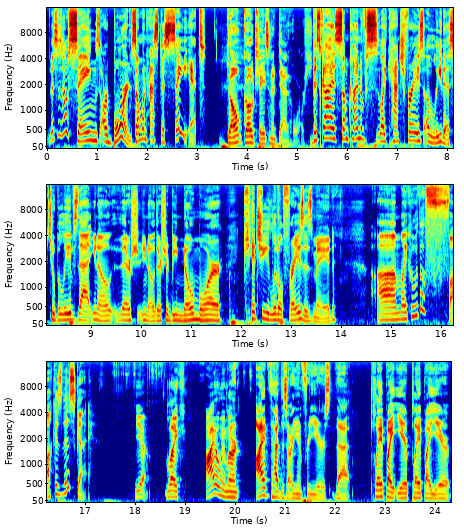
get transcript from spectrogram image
This is how sayings are born. Someone has to say it. Don't go chasing a dead horse. This guy is some kind of like catchphrase elitist who believes that you know there sh- you know there should be no more kitschy little phrases made. Um, like who the fuck is this guy? Yeah, like I only learned. I've had this argument for years that play it by ear, play it by year,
